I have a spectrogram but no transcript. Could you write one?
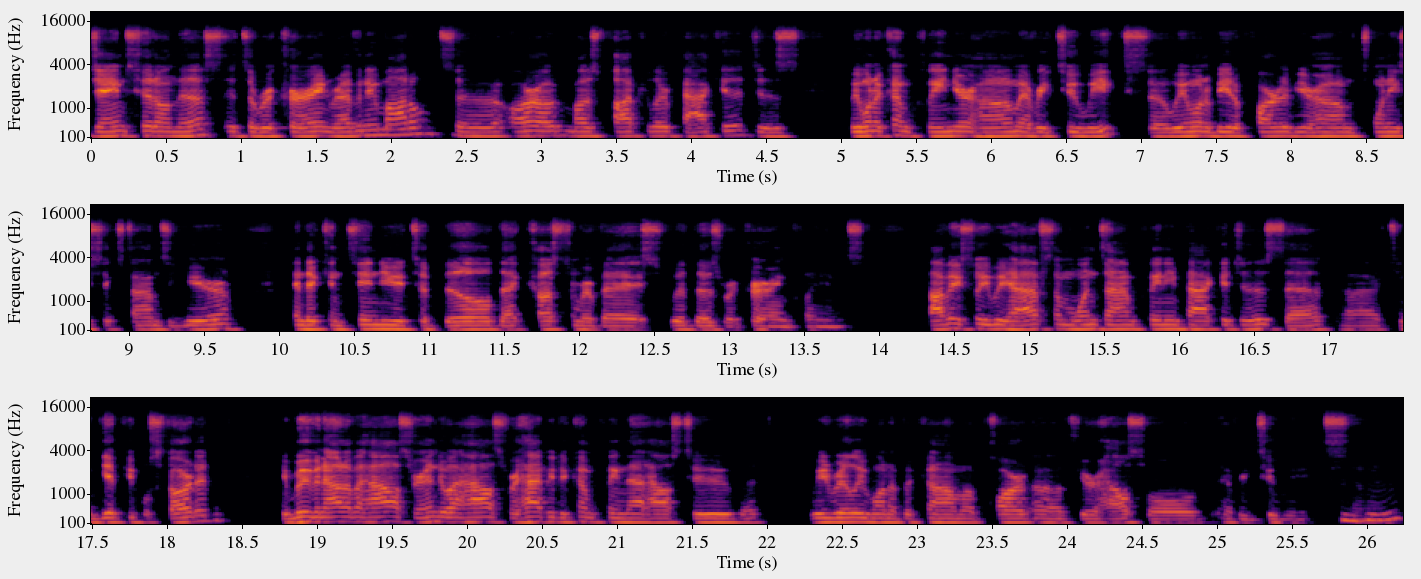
James hit on this. It's a recurring revenue model. So our most popular package is we want to come clean your home every two weeks. So we want to be a part of your home 26 times a year and to continue to build that customer base with those recurring cleans. Obviously, we have some one-time cleaning packages that uh, can get people started. You're moving out of a house or into a house, we're happy to come clean that house too. But we really want to become a part of your household every two weeks. So, Mhm.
